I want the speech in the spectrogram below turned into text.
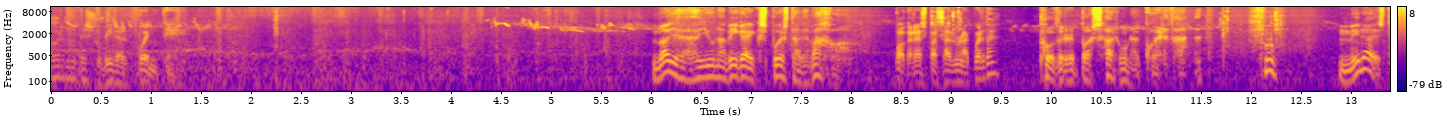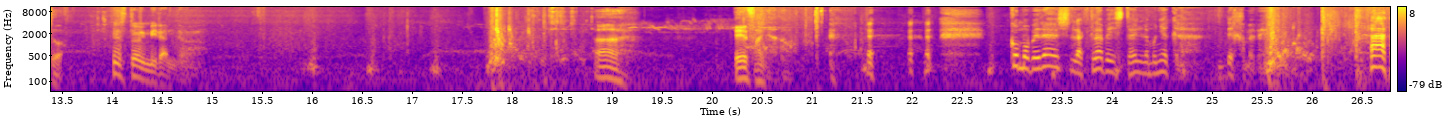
Forma de subir al puente. Vaya, hay una viga expuesta debajo. ¿Podrás pasar una cuerda? Podré pasar una cuerda. Mira esto. Estoy mirando. Ah, he fallado. Como verás, la clave está en la muñeca. Déjame ver.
